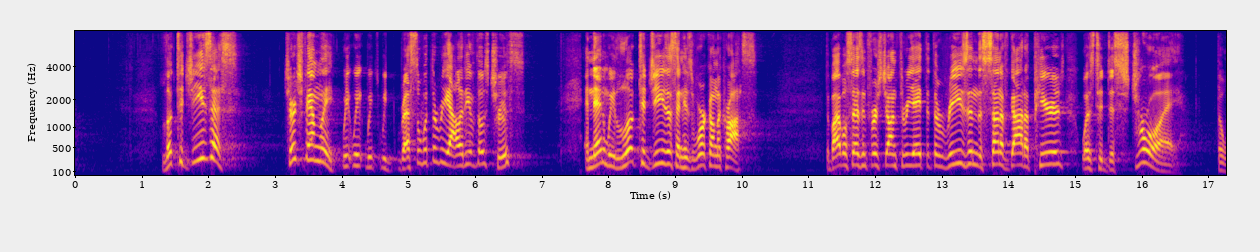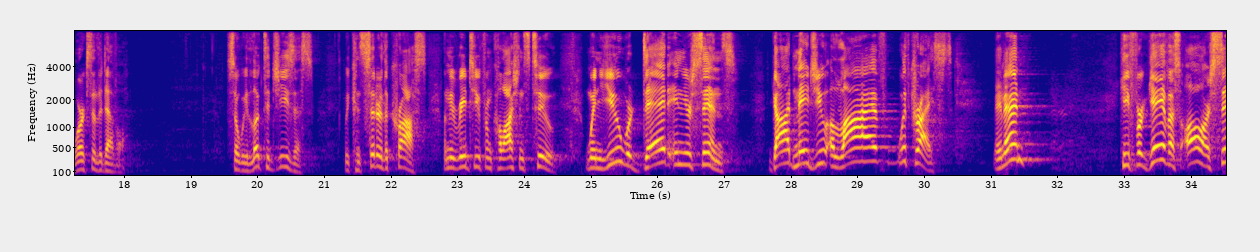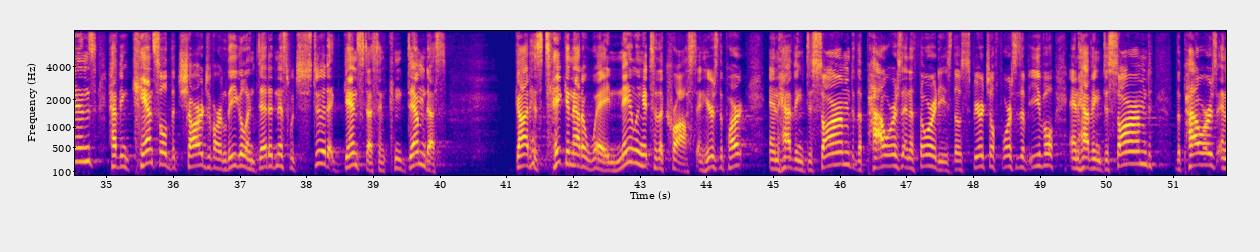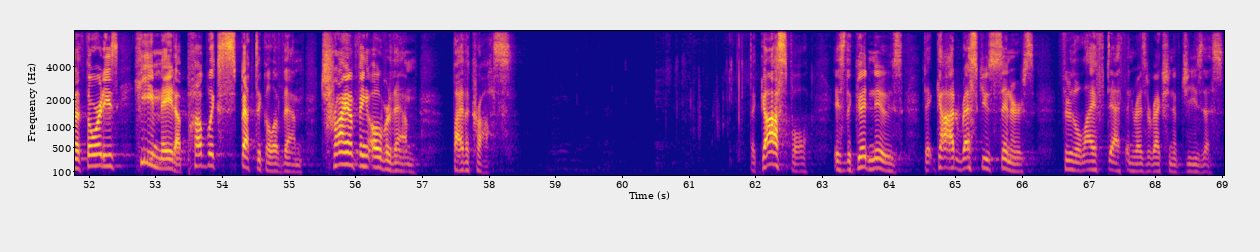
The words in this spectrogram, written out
Look to Jesus. Church family, we, we, we, we wrestle with the reality of those truths, and then we look to Jesus and his work on the cross. The Bible says in 1 John 3 8 that the reason the Son of God appeared was to destroy the works of the devil. So we look to Jesus, we consider the cross. Let me read to you from Colossians 2. When you were dead in your sins, God made you alive with Christ. Amen? He forgave us all our sins, having canceled the charge of our legal indebtedness which stood against us and condemned us. God has taken that away, nailing it to the cross. And here's the part and having disarmed the powers and authorities, those spiritual forces of evil, and having disarmed the powers and authorities, he made a public spectacle of them, triumphing over them by the cross. The gospel is the good news that God rescues sinners through the life, death, and resurrection of Jesus.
